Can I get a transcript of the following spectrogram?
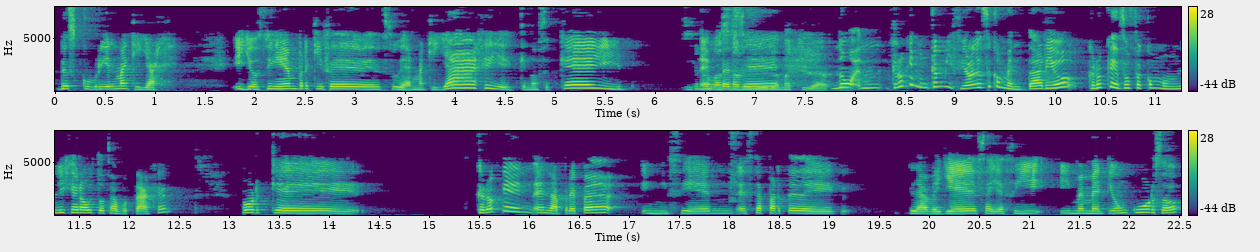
descubrir el maquillaje. Y yo siempre quise estudiar maquillaje y que no sé qué. Y no vas a vivir maquillar. No, creo que nunca me hicieron ese comentario. Creo que eso fue como un ligero autosabotaje. Porque creo que en, la prepa inicié en esta parte de la belleza y así. Y me metí un curso.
